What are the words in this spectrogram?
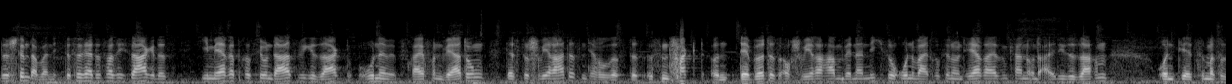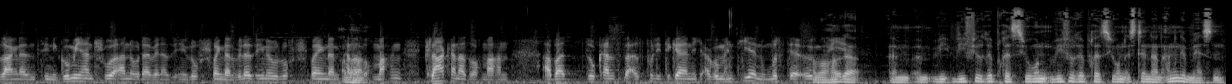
das stimmt aber nicht. Das ist ja das, was ich sage, dass je mehr Repression da ist, wie gesagt, ohne frei von Wertung, desto schwerer hat es ein Terrorist. Das ist ein Fakt. Und der wird es auch schwerer haben, wenn er nicht so ohne weiteres hin und her reisen kann und all diese Sachen. Und jetzt immer zu sagen, dann ziehen die Gummihandschuhe an oder wenn er sich in die Luft sprengt, dann will er sich in die Luft sprengen, dann kann er es auch machen. Klar kann er es auch machen. Aber so kannst du als Politiker ja nicht argumentieren. Du musst ja irgendwie. Aber Holger, ähm, ähm, wie, wie viel Repression, wie viel Repression ist denn dann angemessen?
